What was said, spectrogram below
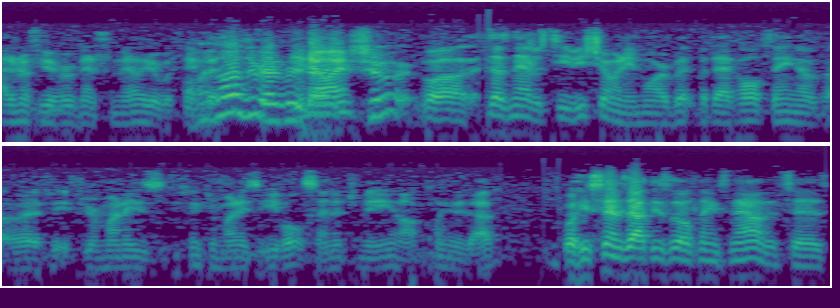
I don't know if you've ever been familiar with him. I love the Reverend. You know him? Sure. well, it doesn't have his TV show anymore, but but that whole thing of uh, if, if your money's if you think your money's evil, send it to me and I'll clean it up. Well, he sends out these little things now that says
